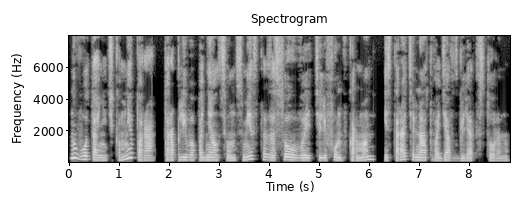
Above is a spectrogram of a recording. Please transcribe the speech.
Ну вот, Анечка, мне пора. Торопливо поднялся он с места, засовывая телефон в карман и старательно отводя взгляд в сторону.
